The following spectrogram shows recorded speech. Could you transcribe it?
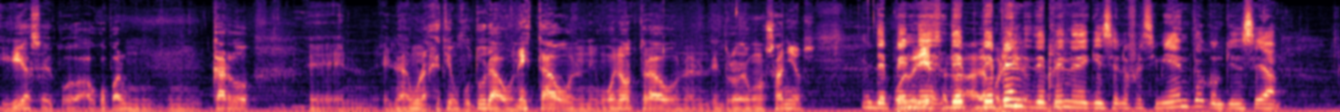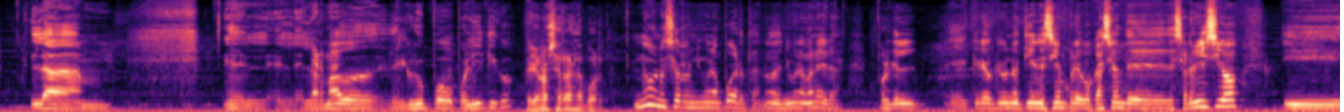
¿irías a ocupar un, cargo eh, en, alguna gestión futura, o en esta, o en, en otra, o dentro de algunos años? Depende, depende, depende de quién sea el ofrecimiento, con quién sea la el, armado del grupo político. Pero no cerras la puerta. No, no cierro ninguna puerta, no, de ninguna manera. Porque eh, creo que uno tiene siempre vocación de, servicio y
